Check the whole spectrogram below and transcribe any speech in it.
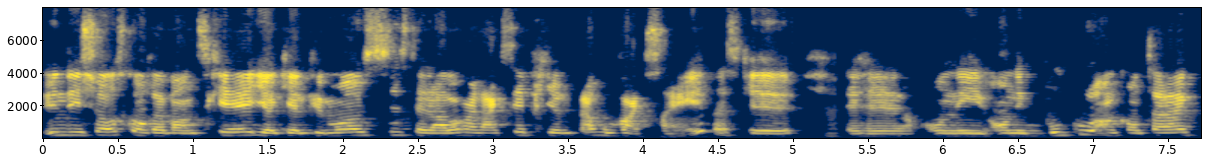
une des choses qu'on revendiquait il y a quelques mois aussi, c'était d'avoir un accès prioritaire au vaccin parce que euh, on est on est beaucoup en contact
